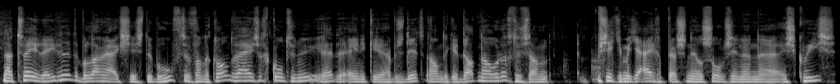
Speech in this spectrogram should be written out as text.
Nou, twee redenen. De belangrijkste is de behoefte van de klant wijzigt continu. De ene keer hebben ze dit, de andere keer dat nodig. Dus dan zit je met je eigen personeel soms in een uh, squeeze.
